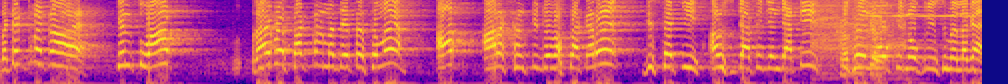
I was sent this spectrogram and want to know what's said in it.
बजट में कहा है, किंतु आप प्राइवेट सेक्टर में देते समय आप आरक्षण की व्यवस्था करें जिससे कि अनुसूचित जाति जनजाति पिछड़े लोगों की नौकरी इसमें लगे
